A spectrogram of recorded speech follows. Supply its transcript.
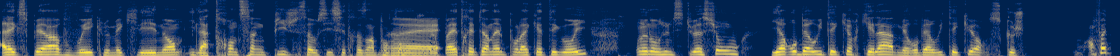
Alex Pereira, vous voyez que le mec il est énorme, il a 35 piges, ça aussi c'est très important, il va pas être éternel pour la catégorie. On est dans une situation où il y a Robert Whittaker qui est là, mais Robert Whittaker, ce que je... En fait,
